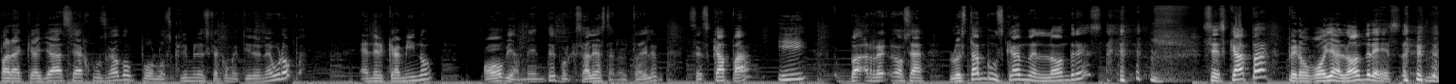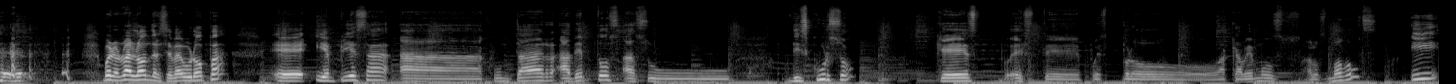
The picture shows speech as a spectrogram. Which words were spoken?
para que allá sea juzgado por los crímenes que ha cometido en Europa. En el camino, obviamente, porque sale hasta en el tráiler, se escapa y o sea, lo están buscando en Londres. se escapa, pero voy a Londres. bueno, no a Londres, se va a Europa eh, y empieza a juntar adeptos a su discurso que es este pues pro acabemos a los muggles y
